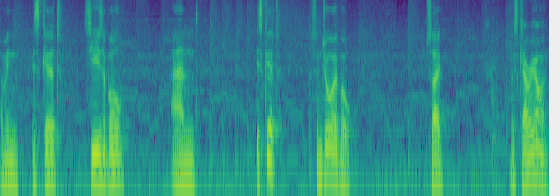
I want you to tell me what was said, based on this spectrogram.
I mean, it's good, it's usable, and it's good, it's enjoyable. So, let's carry on.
